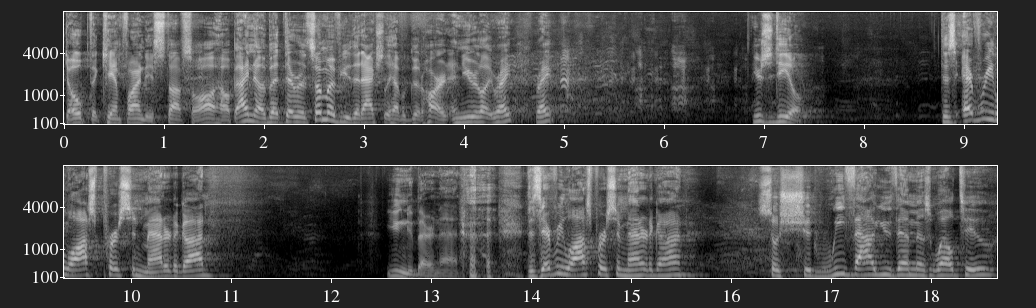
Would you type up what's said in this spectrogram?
dope that can't find his stuff, so I'll help. I know, but there are some of you that actually have a good heart, and you're like, right? Right? Here's the deal Does every lost person matter to God? You can do better than that. Does every lost person matter to God? So, should we value them as well, too?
